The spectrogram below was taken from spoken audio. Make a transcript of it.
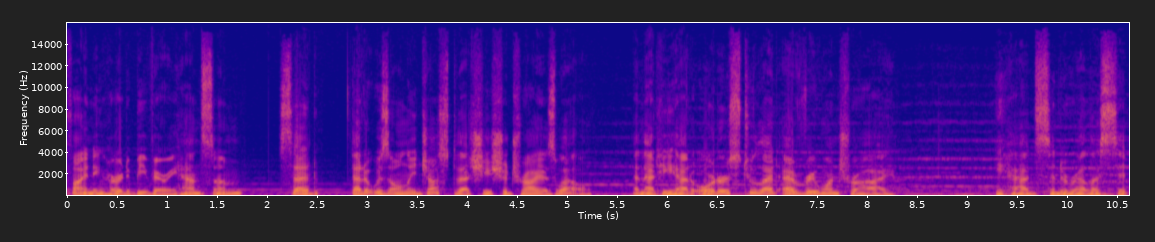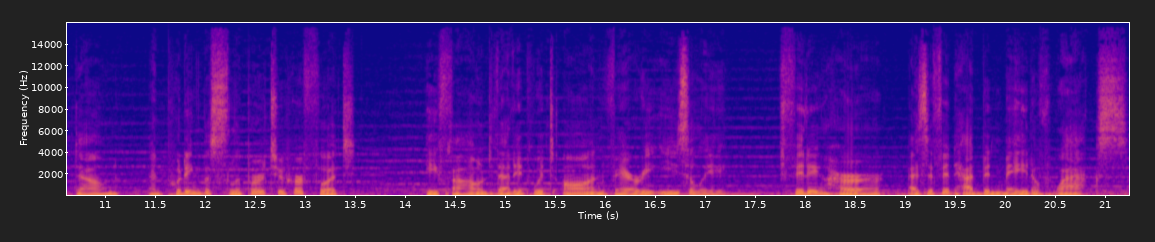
finding her to be very handsome, said that it was only just that she should try as well, and that he had orders to let everyone try. He had Cinderella sit down, and putting the slipper to her foot, he found that it went on very easily, fitting her as if it had been made of wax.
